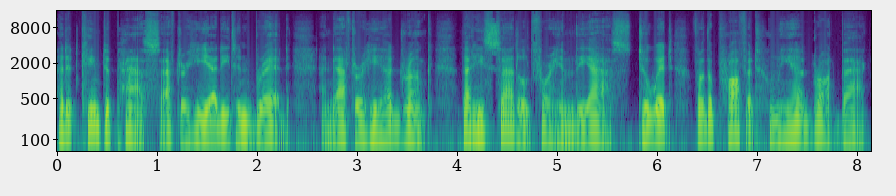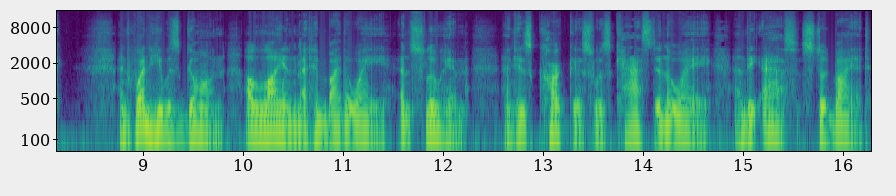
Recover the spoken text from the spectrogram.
And it came to pass, after he had eaten bread, and after he had drunk, that he saddled for him the ass, to wit, for the prophet whom he had brought back. And when he was gone, a lion met him by the way, and slew him, and his carcass was cast in the way, and the ass stood by it.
